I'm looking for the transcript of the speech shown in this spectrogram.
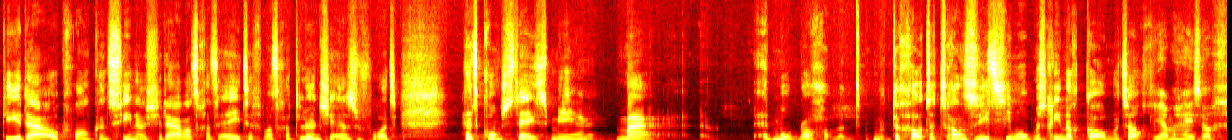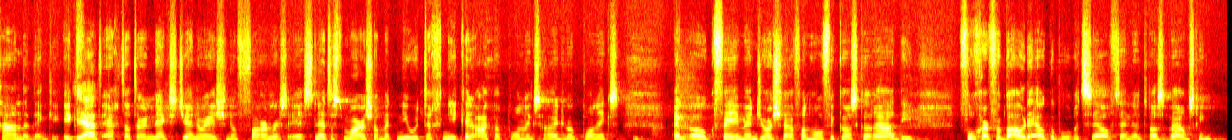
Die je daar ook gewoon kunt zien als je daar wat gaat eten, wat gaat lunchen enzovoort. Het komt steeds meer, maar het moet nog, de grote transitie moet misschien nog komen, toch? Ja, maar hij is wel gaande, denk ik. Ik ja? vind echt dat er een next generation of farmers is. Net als Marshall met nieuwe technieken, aquaponics, hydroponics. En ook Fame en Joshua van Hofi Cascara, die vroeger verbouwde elke boer hetzelfde. En het was, waren misschien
